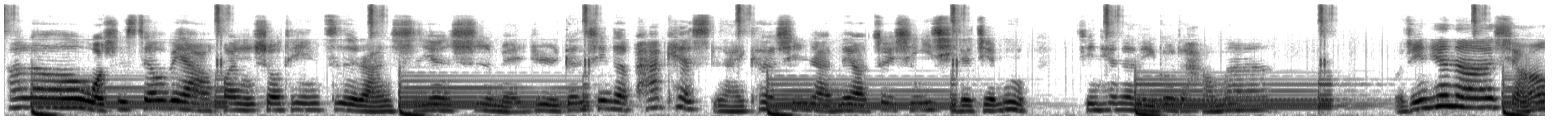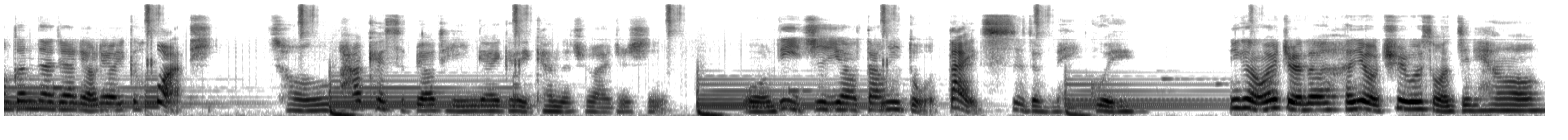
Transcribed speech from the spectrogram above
Hello，我是 Sylvia，欢迎收听自然实验室每日更新的 Podcast《来客新燃料》最新一期的节目。今天的你过得好吗？我今天呢，想要跟大家聊聊一个话题。从 Podcast 标题应该可以看得出来，就是我立志要当一朵带刺的玫瑰。你可能会觉得很有趣，为什么今天要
